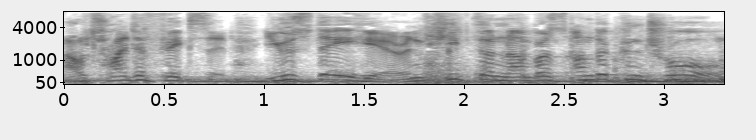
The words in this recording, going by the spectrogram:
I'll try to fix it. You stay here and keep their numbers under control.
